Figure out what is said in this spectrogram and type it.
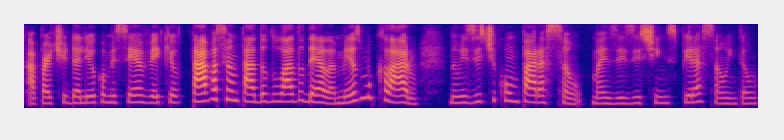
a partir dali eu comecei a ver que eu estava sentada do lado dela, mesmo claro, não existe comparação, mas existe inspiração. Então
